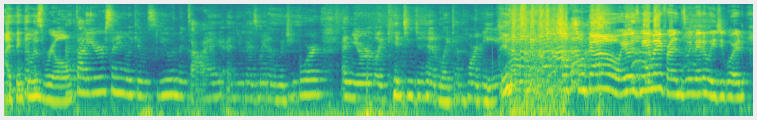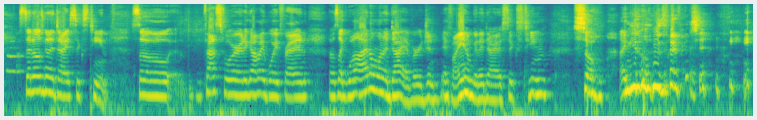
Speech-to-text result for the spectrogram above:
i think it was real. I thought you were saying like it was you and the guy, and you guys made a Ouija board, and you were like hinting to him like I'm horny. no, it was me and my friends. We made a Ouija board. Said I was gonna die at 16. So fast forward, I got my boyfriend. I was like, well, I don't want to die a virgin if I am gonna die at 16. So I need to lose my virginity.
